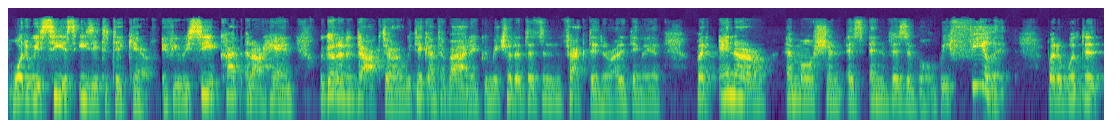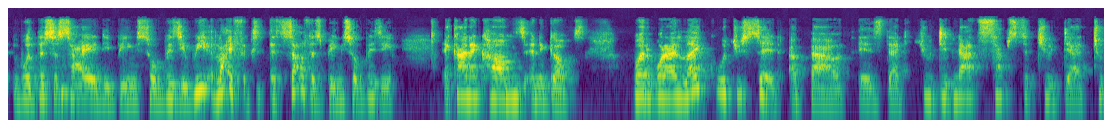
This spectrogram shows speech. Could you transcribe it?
What do we see is easy to take care of. If we see a cut in our hand, we go to the doctor, we take antibiotic, we make sure that it's infected or anything like that. But inner emotion is invisible. We feel it. But with the with the society being so busy, we life itself is being so busy, it kind of comes and it goes. But what I like what you said about is that you did not substitute that to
